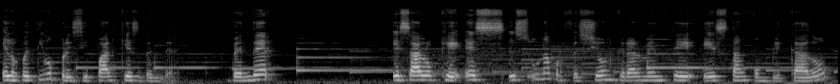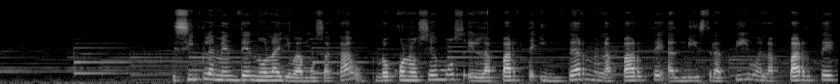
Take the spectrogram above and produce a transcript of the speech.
el objetivo principal que es vender. Vender es algo que es, es una profesión que realmente es tan complicado simplemente no la llevamos a cabo. No conocemos en la parte interna, la parte administrativa, la parte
